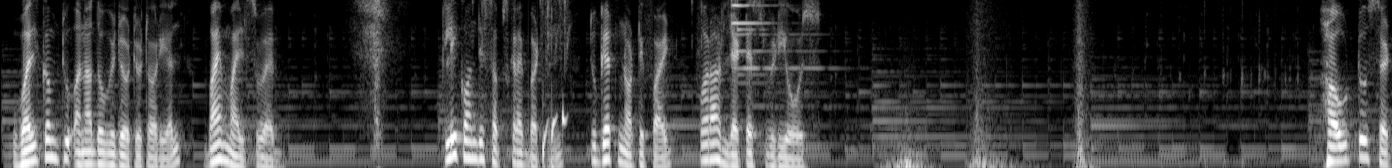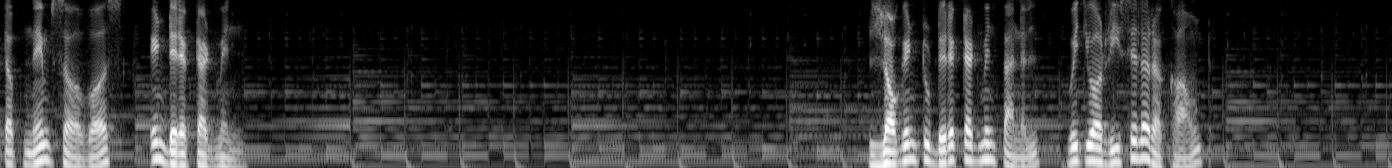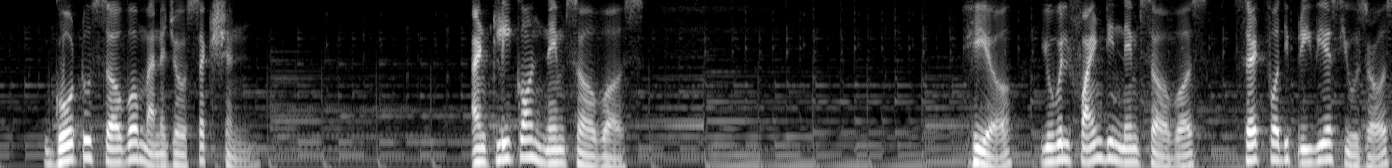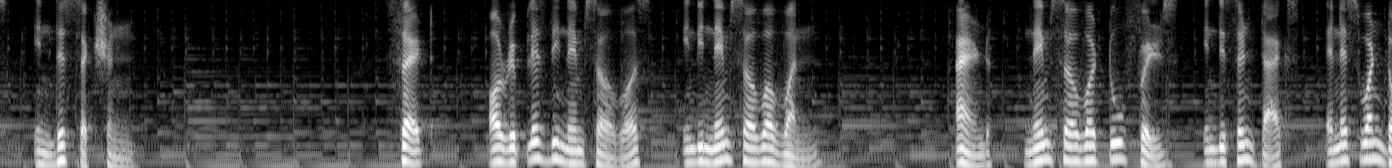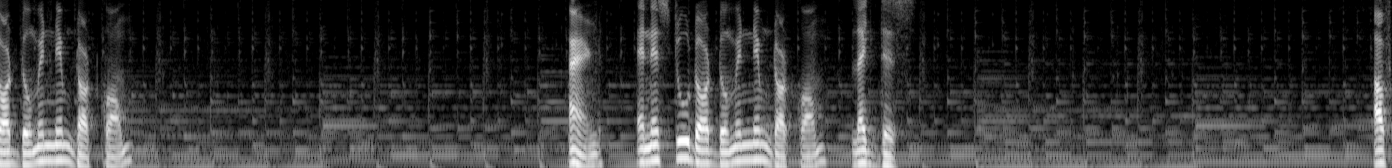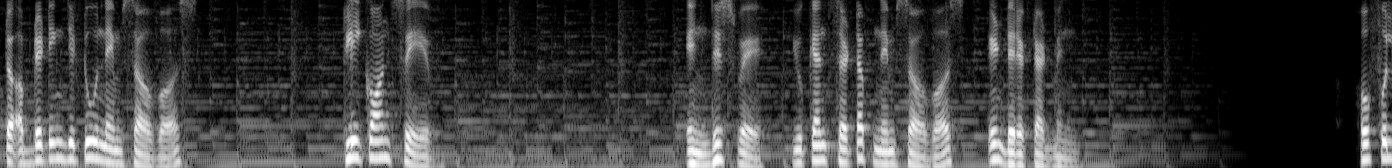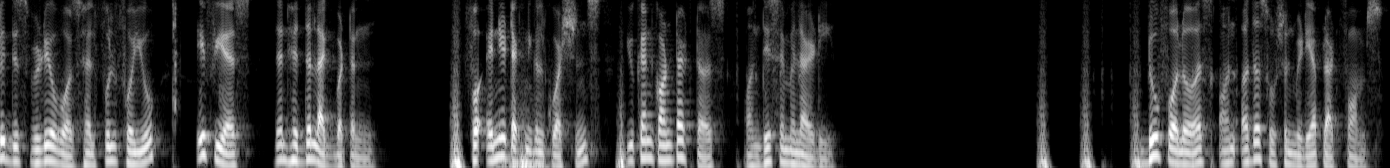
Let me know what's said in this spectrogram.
Welcome to another video tutorial by MilesWeb. Click on the subscribe button to get notified for our latest videos. How to set up name servers in DirectAdmin. Log in to DirectAdmin panel with your reseller account go to Server Manager section and click on Name Servers. Here, you will find the name servers set for the previous users in this section. Set or replace the name servers in the name server 1 and name server 2 fields in the syntax ns1.domainname.com and ns2.domainname.com like this. After updating the two name servers, click on Save. In this way, you can set up name servers in DirectAdmin. Hopefully this video was helpful for you. If yes, then hit the like button. For any technical questions, you can contact us on this email ID. Do follow us on other social media platforms.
